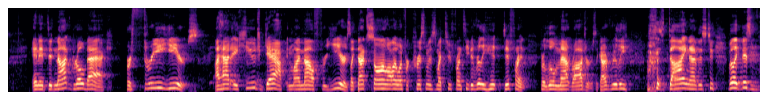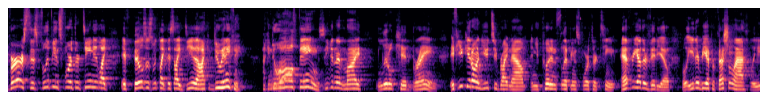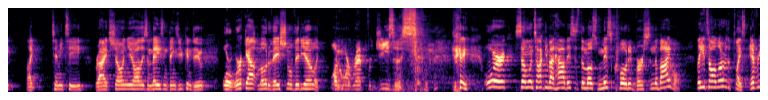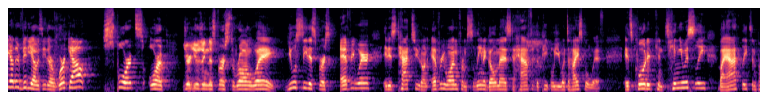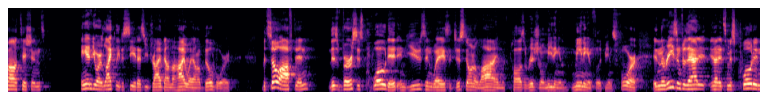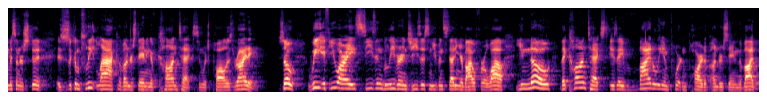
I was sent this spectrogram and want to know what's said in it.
And it did not grow back for three years. I had a huge gap in my mouth for years. Like that song, All I Want for Christmas is My Two Front Teeth, it really hit different for little Matt Rogers. Like I really was dying to have this tooth. But like this verse, this Philippians 4:13, it like it fills us with like this idea that I can do anything. I can do all things, even in my little kid brain. If you get on YouTube right now and you put in Philippians 4:13, every other video will either be a professional athlete like Timmy T, right, showing you all these amazing things you can do, or workout motivational video like one more rep for Jesus. Okay? Or someone talking about how this is the most misquoted verse in the Bible. Like it's all over the place. Every other video is either a workout, sports, or you're using this verse the wrong way. You will see this verse everywhere. It is tattooed on everyone from Selena Gomez to half of the people you went to high school with. It's quoted continuously by athletes and politicians, and you are likely to see it as you drive down the highway on a billboard. But so often, this verse is quoted and used in ways that just don't align with Paul's original meaning, in Philippians 4. And the reason for that is that it's misquoted and misunderstood is just a complete lack of understanding of context in which Paul is writing. So, we, if you are a seasoned believer in Jesus and you've been studying your Bible for a while, you know that context is a vitally important part of understanding the Bible.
